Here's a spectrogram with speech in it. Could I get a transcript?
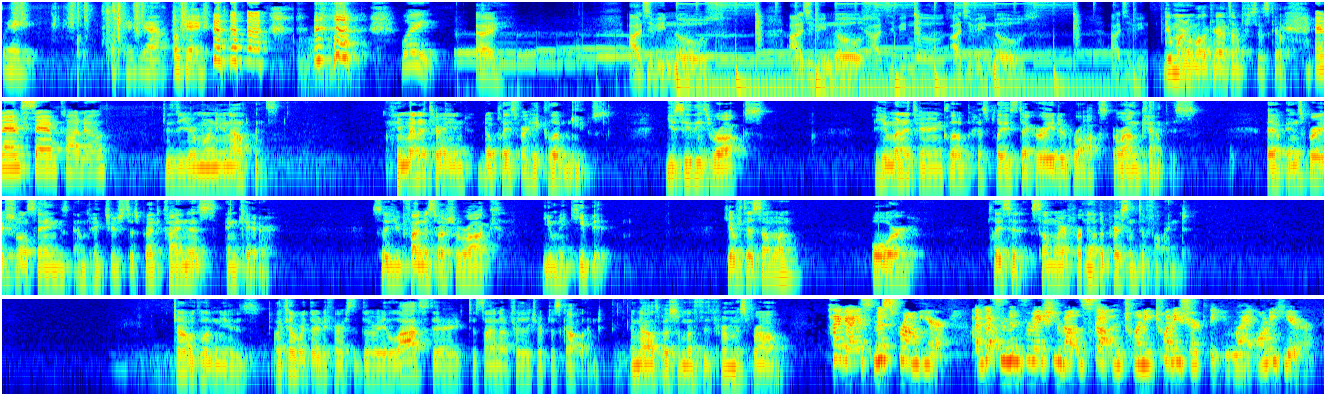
Wait. Okay, yeah. Okay. Wait. Hey. ITV News. ITV News. ITV News. ITV News. ITV Good morning, Wildcat San Francisco. And I'm Sam Kano. This is your morning announcements. Humanitarian No Place for Hate Club news. You see these rocks? The Humanitarian Club has placed decorated rocks around campus. They have inspirational sayings and pictures to spread kindness and care. So if you find a special rock, you may keep it. Give it to someone, or place it somewhere for another person to find. Travel Club News. October 31st is the very last day to sign up for the trip to Scotland. And now a special message from Miss Fromm. Hi guys, Miss Fromm here. I've got some information about the Scotland 2020 trip that you might want to hear.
